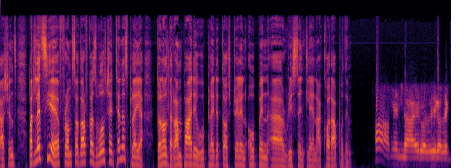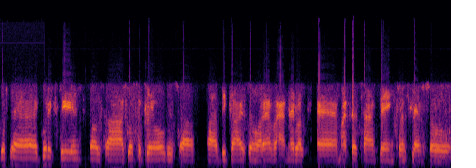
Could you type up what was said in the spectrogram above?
discussions. But let's hear from South Africa's wheelchair tennis player, Donald Ramphadi, who played at the Australian Open uh, recently, and I caught up with him. Oh, I mean, uh, it was it was a good uh, good experience. It was good to play all these uh, uh, big guys or whatever, and it was uh, my first time playing Grand Slam. So,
